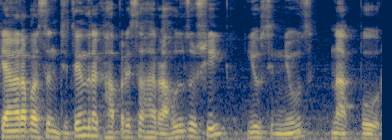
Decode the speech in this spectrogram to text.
कॅमेरा पर्सन जितेंद्र खापरेसह राहुल जोशी यूसी न्यूज नागपूर.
